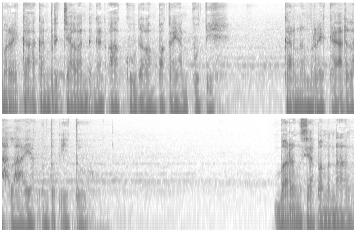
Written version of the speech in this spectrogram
Mereka akan berjalan dengan aku dalam pakaian putih, karena mereka adalah layak untuk itu. Barang siapa menang,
